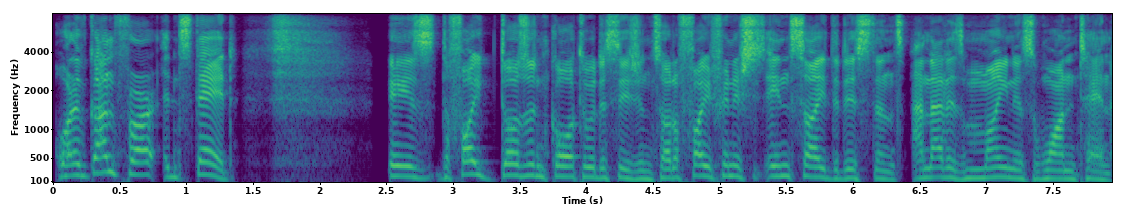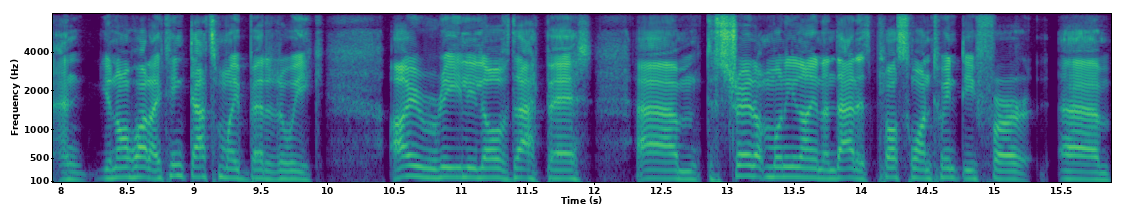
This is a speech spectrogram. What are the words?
what I've gone for instead is the fight doesn't go to a decision. So the fight finishes inside the distance, and that is minus 110. And you know what? I think that's my bet of the week. I really love that bet. Um, the straight up money line on that is plus 120 for um,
